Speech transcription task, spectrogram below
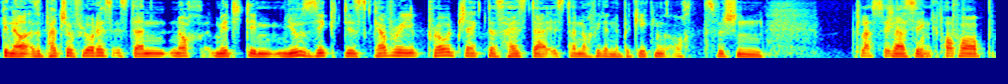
Genau, also Pacho Flores ist dann noch mit dem Music Discovery Project. Das heißt, da ist dann noch wieder eine Begegnung auch zwischen Klassik, Klassik und Pop. Pop,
